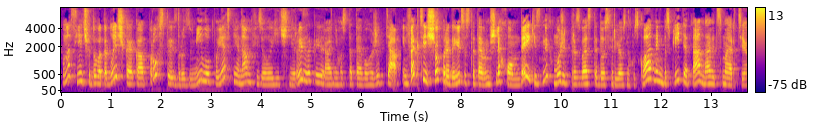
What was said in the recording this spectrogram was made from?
У нас є чудова табличка, яка просто і зрозуміло пояснює нам фізіологічні ризики раннього статевого життя. Інфекції, що передаються статевим шляхом, деякі з них можуть призвести до серйозних ускладнень, безпліддя та навіть смерті.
